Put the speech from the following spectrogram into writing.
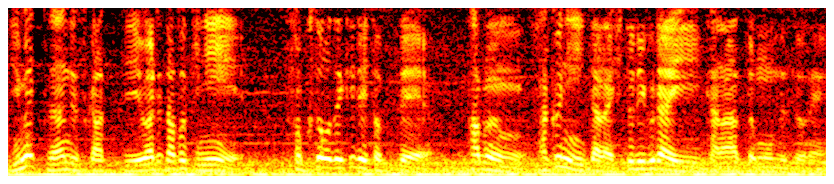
夢って何ですかって言われた時に即答できる人って多分100人いたら1人ぐらいかなって思うんですよね。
